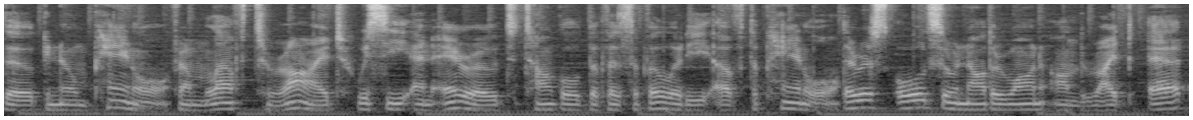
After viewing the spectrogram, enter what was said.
the GNOME panel. From left to right, we see an arrow to toggle the visibility of the panel. There is also another one on the right edge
